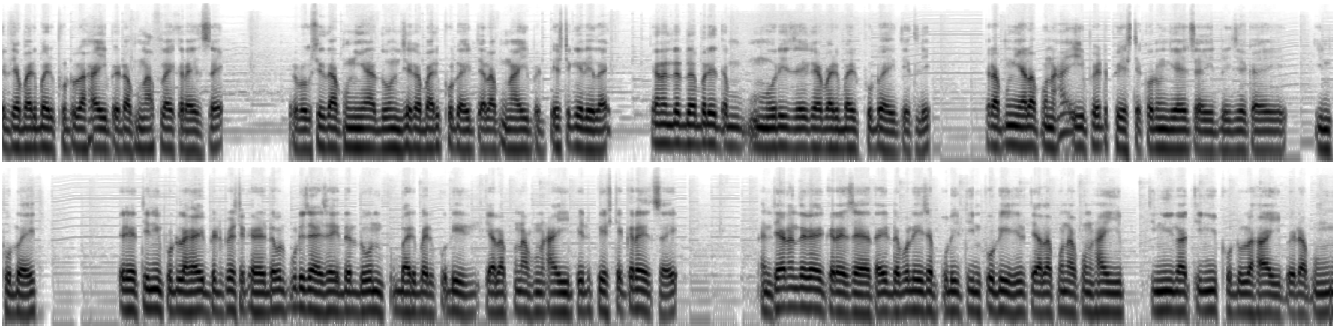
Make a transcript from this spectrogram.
तर त्या बारीक बारीक फोटोला हा इपेड आपण अप्लाय करायचं आहे. तर बघू शकता आपण या दोन जे काय बारीक फोटो आहेत त्याला आपण हा इपेड टेस्ट केलेला आहे. त्यानंतर डबल इथं मोरी जे काय बारीक बारीक फोटो आहेत तिथले. तर आपण याला पण हा इफेक्ट पेस्ट करून घ्यायचा आहे. इथले जे काही तीन आहेत. तर या तिन्ही फुटला हा पेड पेस्ट करायचं डबल पुढे जायचं आहे इथं दोन बारीक बारीक पुढे त्याला पण आपण हा इफेक्ट पेस्ट करायचं आहे. आणि त्यानंतर काय करायचं आहे आता डबल याच्यापुढे तीन फुट येईल त्याला पण आपण हा तिन्हीला तिन्ही फोटोला हा इपेड आपण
